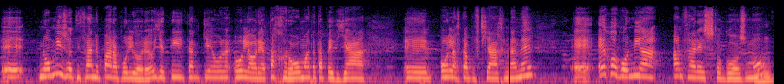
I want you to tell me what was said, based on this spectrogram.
Ε, νομίζω ότι θα είναι πάρα πολύ ωραίο, γιατί ήταν και όλα, όλα ωραία. Τα χρώματα, τα παιδιά, ε, όλα αυτά που φτιάχνανε. Ε, έχω αγωνία αν θα αρέσει στον κοσμο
